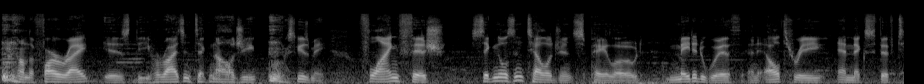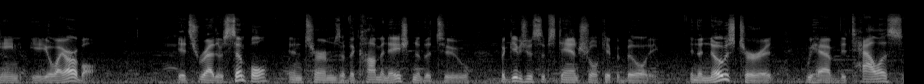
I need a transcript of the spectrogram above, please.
On the far right is the Horizon Technology, excuse me, Flying Fish Signals Intelligence payload mated with an L3 MX-15 EOIR ball. It's rather simple in terms of the combination of the two, but gives you substantial capability. In the nose turret, we have the Thales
